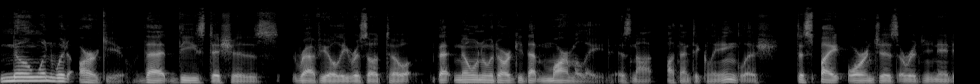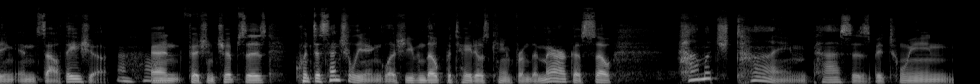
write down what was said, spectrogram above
no one would argue that these dishes, ravioli, risotto, that no one would argue that marmalade is not authentically English, despite oranges originating in South Asia. Uh-huh. And fish and chips is quintessentially English, even though potatoes came from the Americas. So, how much time passes between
